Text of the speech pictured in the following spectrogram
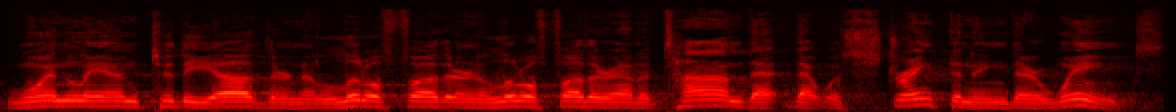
one limb to the other and a little further and a little further at a time that, that was strengthening their wings.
